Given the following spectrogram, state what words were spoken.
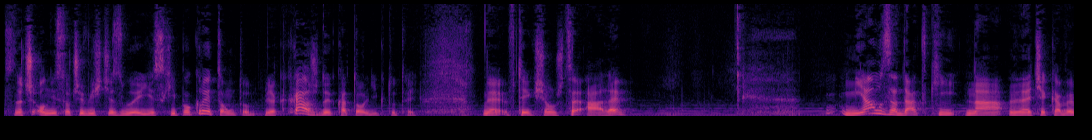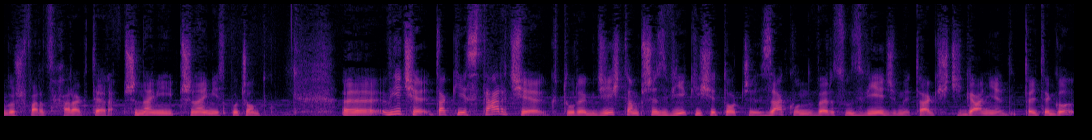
Znaczy, on jest oczywiście zły jest hipokrytą, to jak każdy katolik tutaj e, w tej książce, ale miał zadatki na ciekawego Schwarz charaktera, przynajmniej, przynajmniej z początku. E, wiecie, takie starcie, które gdzieś tam przez wieki się toczy, zakon versus wiedźmy, tak, ściganie tutaj tego,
